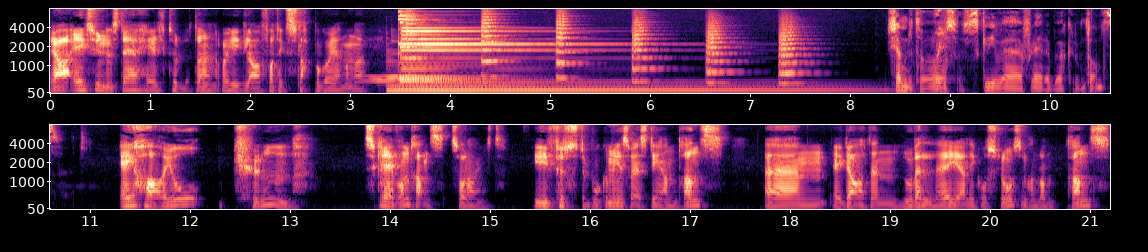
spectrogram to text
Ja, jeg synes det er helt tullete, og jeg er glad for at jeg slapp å gå gjennom det. Kommer du til å skrive flere bøker om trans? Jeg har jo kun skrevet om trans så langt. I første boka mi så er Stian trans. Um, jeg har hatt en novelle i Alik Oslo som handler om trans.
